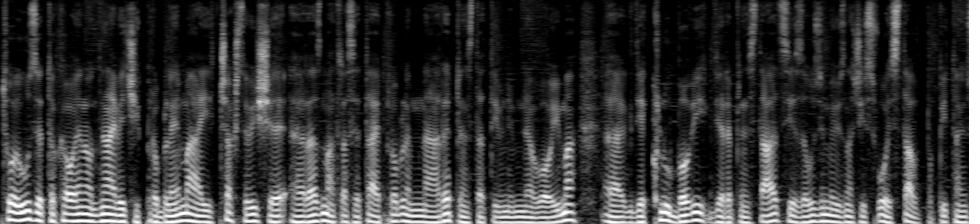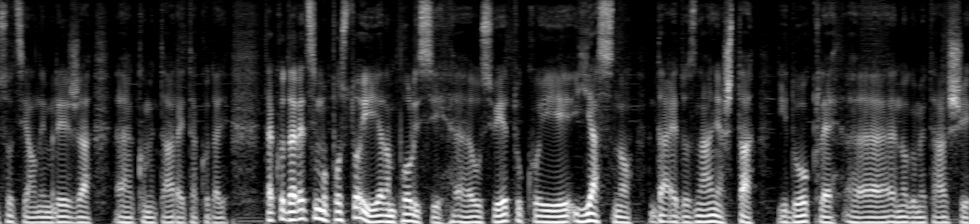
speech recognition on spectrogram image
to je uzeto kao jedan od najvećih problema i čak što više e, razmatra se taj problem na reprezentativnim nivoima, e, gdje klubovi, gdje reprezentacije zauzimaju znači svoj stav po pitanju socijalnih mreža, e, komentara i tako dalje. Tako da recimo postoji jedan polisi u svijetu koji jasno daje do znanja šta i dokle nogometaši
